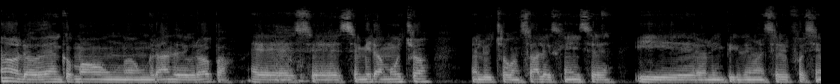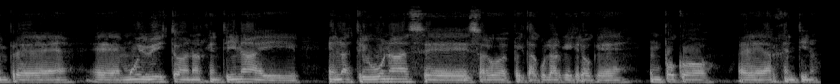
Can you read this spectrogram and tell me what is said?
Lo un, un grande de. Eh, se. Lucho González, hice, y el Olympique de Marseille fue siempre eh, muy visto en Argentina y en las tribunas eh, es algo espectacular que creo que un poco eh, argentino.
